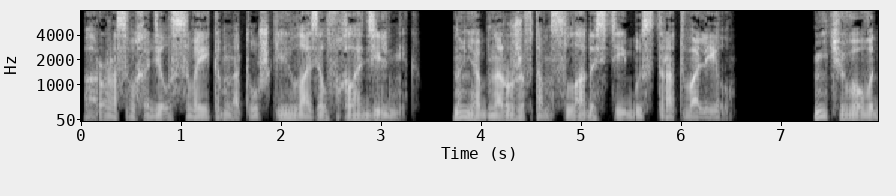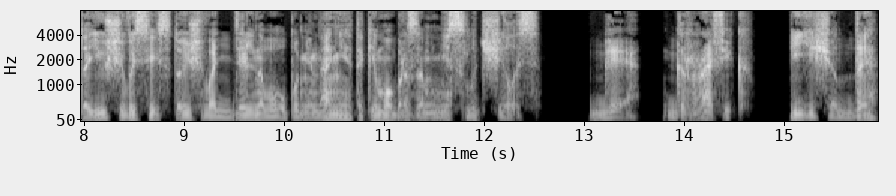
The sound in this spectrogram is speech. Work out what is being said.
Пару раз выходил из своей комнатушки и лазил в холодильник, но не обнаружив там сладостей, быстро отвалил. Ничего выдающегося и стоящего отдельного упоминания таким образом не случилось. Г. График. И еще Д.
